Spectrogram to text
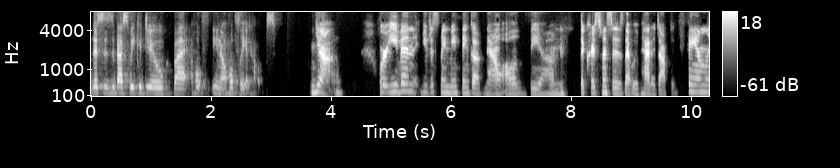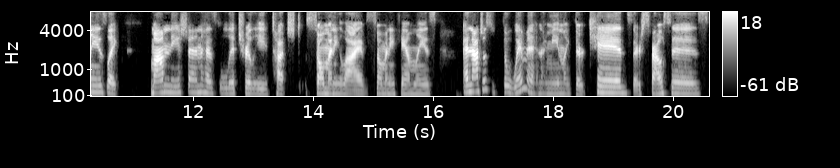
This is the best we could do but hope you know hopefully it helps yeah. Or even you just made me think of now all of the um the Christmases that we've had adopted families like Mom Nation has literally touched so many lives, so many families, and not just the women. I mean, like their kids, their spouses,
